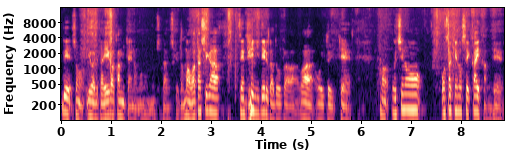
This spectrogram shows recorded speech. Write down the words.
で、その言われた映画化みたいなものもちょっとあるんですけど、まあ私が前編に出るかどうかは置いといて、まあうちのお酒の世界観で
